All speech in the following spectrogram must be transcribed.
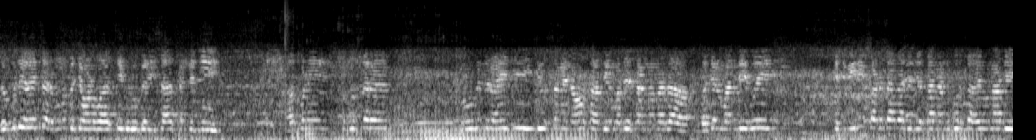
ਡੁੱਬਦੇ ਹੋਏ ਧਰਮ ਨੂੰ ਬਚਾਉਣ ਵਾਸਤੇ ਗੁਰੂ ਗਰੀ ਸਾਹਿਬ ਸੰਗਤ ਜੀ ਆਪਣੇ ਪੁੱਤਰ ਗੋਬਿੰਦ ਰਾਏ ਜੀ ਜੋ ਉਸ ਸਮੇਂ 9 ਸਾਲ ਦੀ ਉਮਰ ਦੇ ਸਨ ਉਹਨਾਂ ਦਾ ਵਚਨ ਮੰਨਦੇ ਹੋਏ ਕਸ਼ਮੀਰੀ ਪੰਡਤਾਂ ਦਾ ਜੋ ਜਥਾ ਅਨੰਦਪੁਰ ਸਾਹਿਬ ਉਹਨਾਂ ਦੇ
